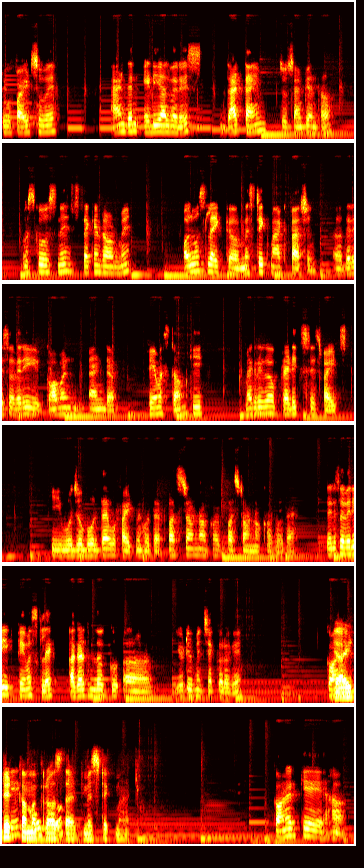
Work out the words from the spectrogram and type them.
टू फाइट्स हुए and then Eddie Alvarez that time जो चैम्पियन था, उसको उसने सेकेंड राउंड में almost like Mystic Mac fashion there is a very common and famous term की McGregor predicts his fights कि वो जो बोलता है वो फाइट में होता है। First round knockout first round knockout होता है। There is a very famous clip अगर तुम लोग यूट्यूब में चेक करोगे। Yeah, I did के come coach across को- that Mystic Mac. कॉर्नर के हाँ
